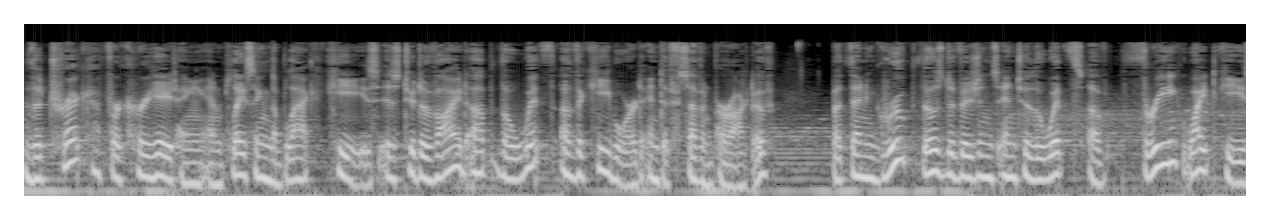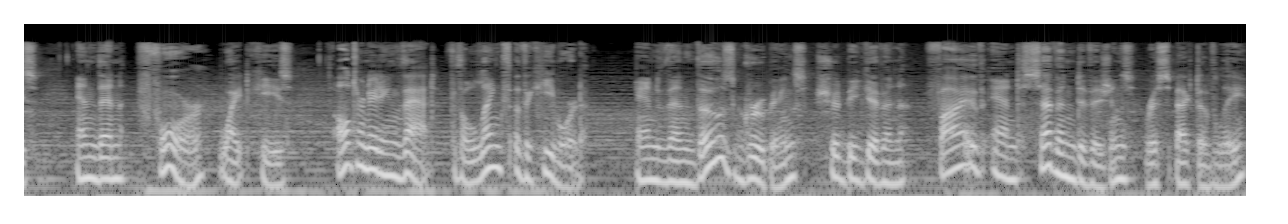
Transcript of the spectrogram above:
The trick for creating and placing the black keys is to divide up the width of the keyboard into 7 per octave but then group those divisions into the widths of three white keys and then four white keys, alternating that for the length of the keyboard. And then those groupings should be given 5 and 7 divisions, respectively,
